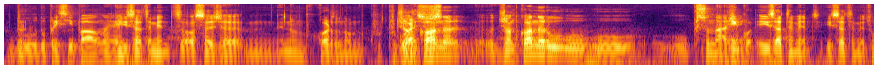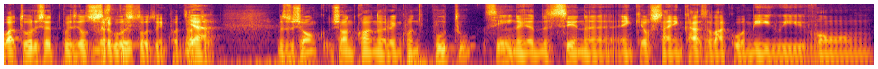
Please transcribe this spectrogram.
do, do principal, não é? Exatamente, ou seja, hum, eu não me recordo o nome. John Connor, John Connor, o, o, o personagem. Enqu- exatamente, exatamente. O ator já depois ele estragou-se depois- todo enquanto Yeah. ator. Mas o John, John Connor, enquanto puto, na, na cena em que ele está em casa lá com o amigo e vão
